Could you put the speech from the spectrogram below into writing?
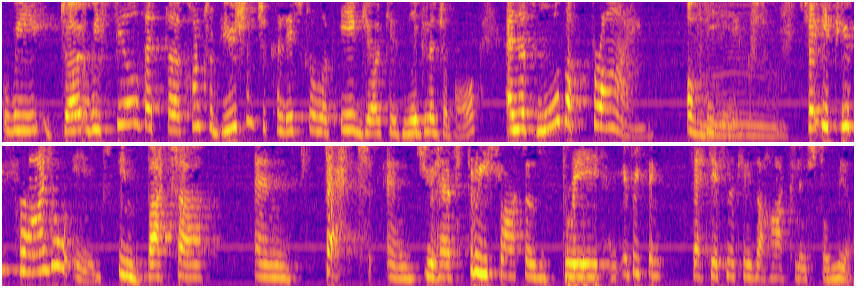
we don't, we feel that the contribution to cholesterol of egg yolk is negligible and it's more the frying of the mm. eggs. So if you fry your eggs in butter and fat and you have three slices of bread and everything, that definitely is a high cholesterol meal.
